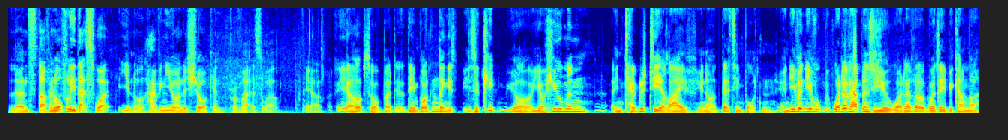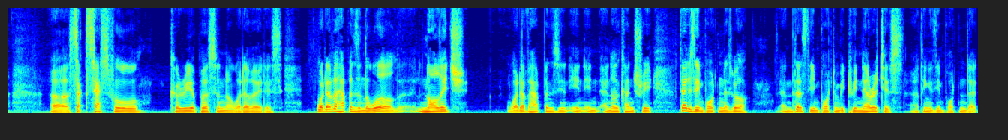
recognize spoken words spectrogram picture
learn stuff, and hopefully that's what you know having you on the show can provide as well. Yeah, yeah, I hope so. But the important thing is is to keep your your human integrity alive. You know, that's important. And even if whatever happens to you, whatever whether you become a, a successful career person or whatever it is, whatever happens in the world, knowledge, whatever happens in, in, in another country, that is important as well. And that's the important between narratives. I think it's important that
